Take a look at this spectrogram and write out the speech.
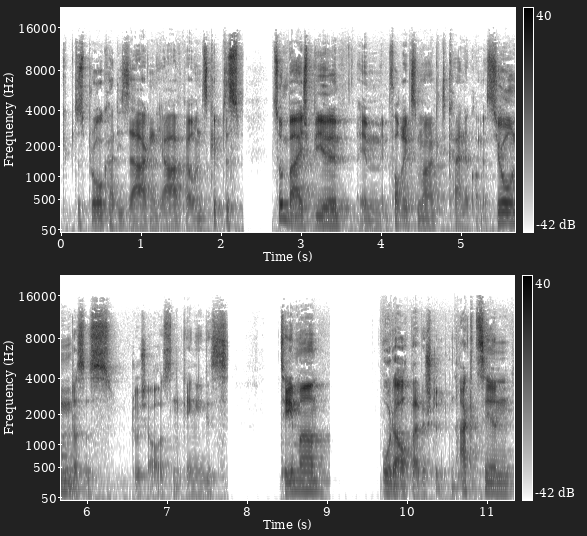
gibt es Broker, die sagen, ja, bei uns gibt es zum Beispiel im, im Forex-Markt keine Kommission, das ist durchaus ein gängiges Thema. Oder auch bei bestimmten Aktien.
